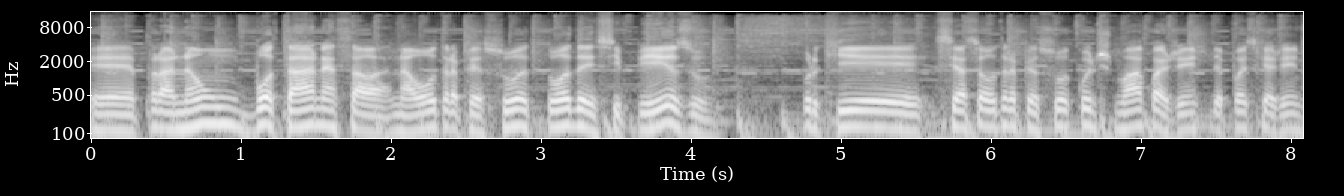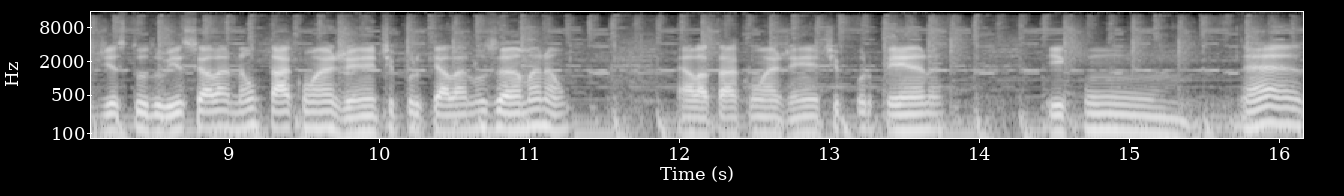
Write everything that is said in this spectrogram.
é, para não botar nessa na outra pessoa todo esse peso, porque se essa outra pessoa continuar com a gente depois que a gente diz tudo isso, ela não tá com a gente porque ela nos ama, não. Ela tá com a gente por pena e com, né,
